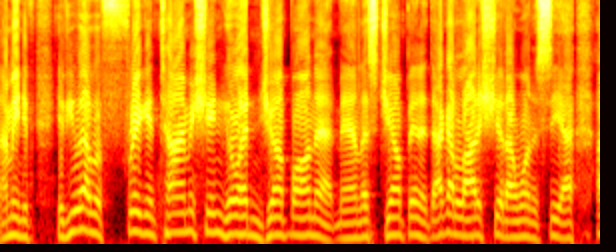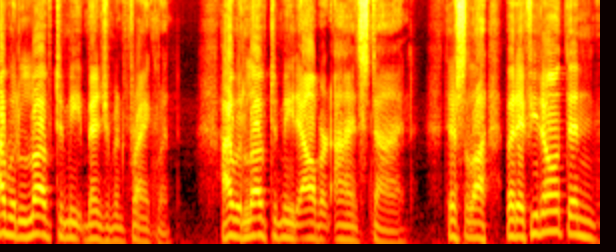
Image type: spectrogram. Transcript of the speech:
I mean, if, if you have a friggin' time machine, go ahead and jump on that, man. Let's jump in it. I got a lot of shit I want to see. I, I would love to meet Benjamin Franklin. I would love to meet Albert Einstein. There's a lot. But if you don't, then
